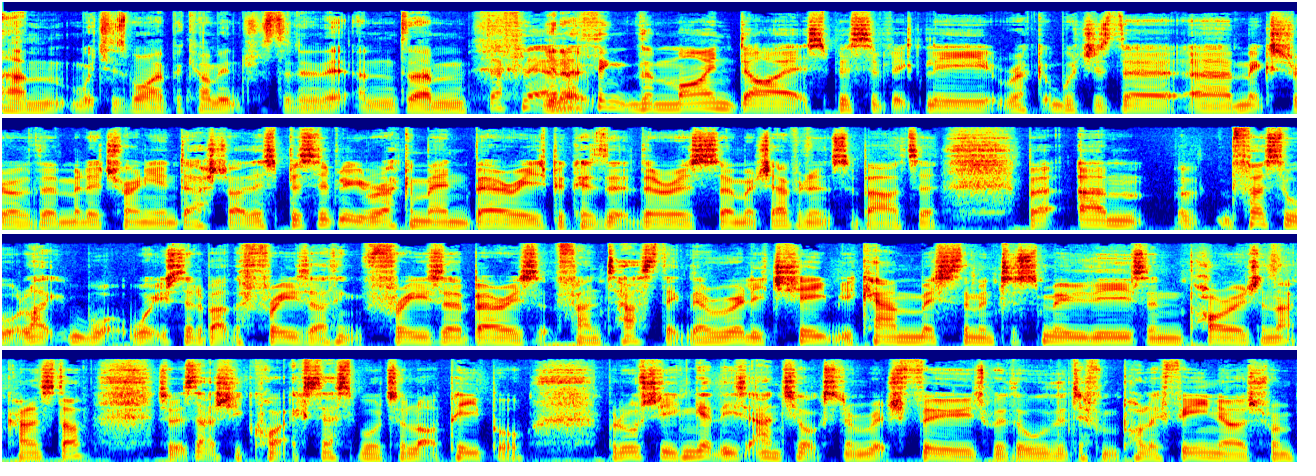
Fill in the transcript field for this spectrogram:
um, which is why I become interested in it. And um, definitely, and know, I think the Mind diet specifically, which is the uh, mixture of the Mediterranean Dash diet, they specifically recommend berries because there is so much evidence about it. But um, first of all, like what you said about the freezer, I think freezer berries are fantastic. They're really cheap. You can mix them into smoothies and porridge and that kind of stuff. So it's actually quite accessible to a lot of people. But also, you can get these antioxidant-rich foods with all the different polyphenols from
